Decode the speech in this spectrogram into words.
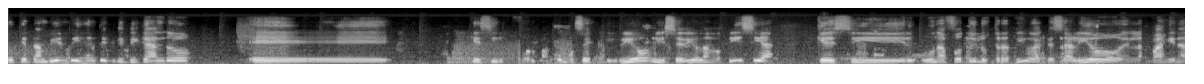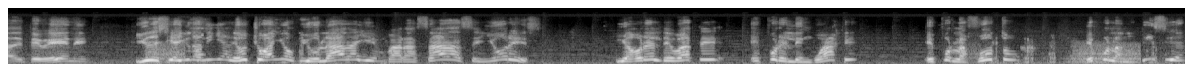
porque también vi gente criticando eh, que si la forma como se escribió y se dio la noticia, que si una foto ilustrativa que salió en la página de TVN. Y yo decía, hay una niña de 8 años violada y embarazada, señores. Y ahora el debate es por el lenguaje, es por la foto, es por la noticia.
